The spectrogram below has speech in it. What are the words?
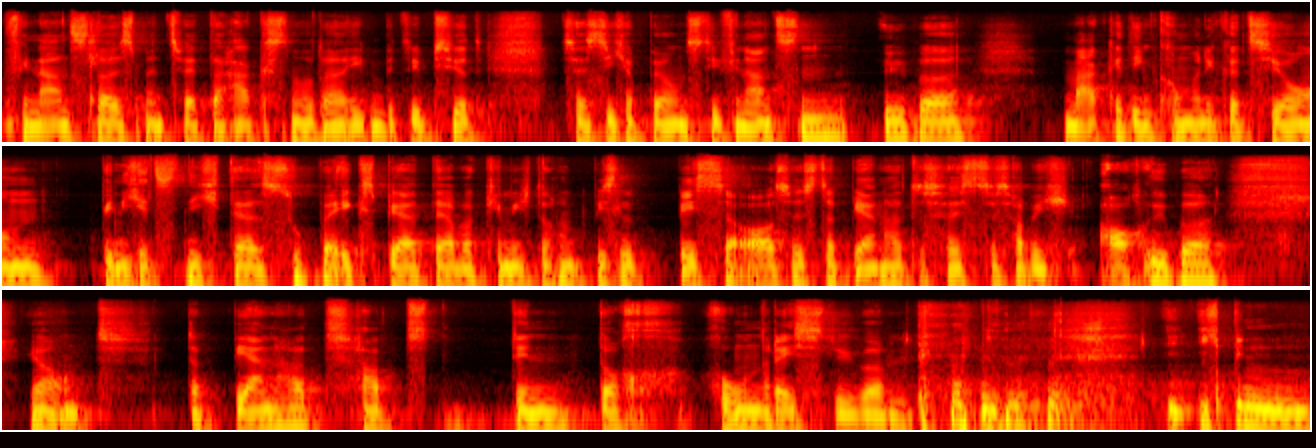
Finanzler ist mein zweiter Haxen oder eben Betriebswirt. Das heißt, ich habe bei uns die Finanzen über Marketing, Kommunikation. Bin ich jetzt nicht der Super-Experte, aber kenne mich doch ein bisschen besser aus als der Bernhard. Das heißt, das habe ich auch über. Ja, und der Bernhard hat den doch hohen Rest über. ich bin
